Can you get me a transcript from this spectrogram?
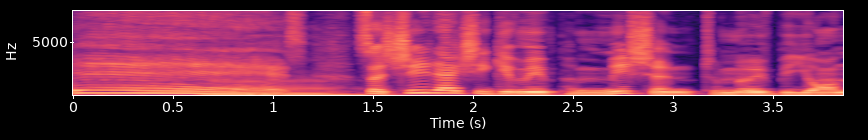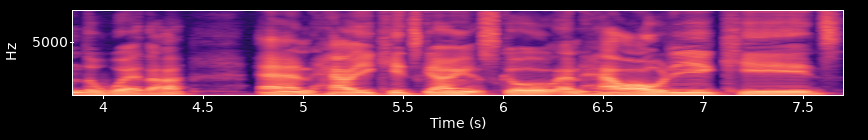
Yes. Ah. So she'd actually given me permission to move beyond the weather and how your kids going at school and how old are your kids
